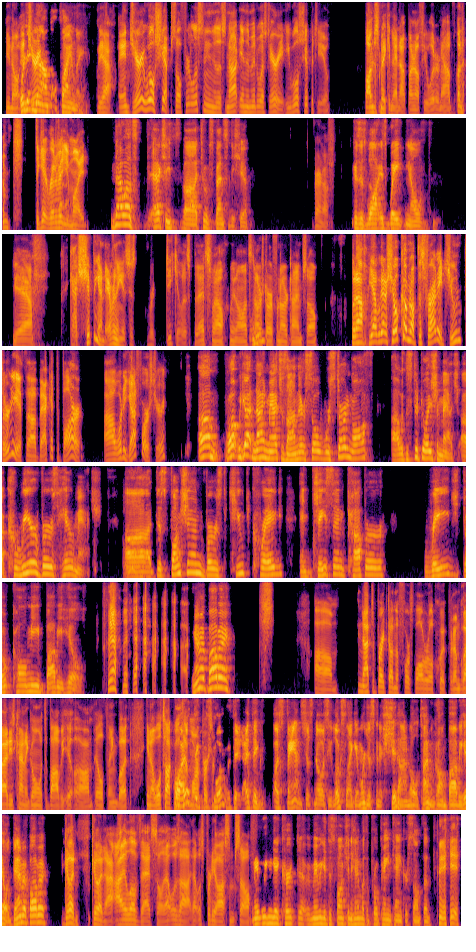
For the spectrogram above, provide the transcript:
You know, We're getting Jerry, down though, finally. yeah, and Jerry will ship. So if you're listening to this not in the Midwest area, he will ship it to you. Well, I'm just making that up. I don't know if you would or not, but um, to get rid of it, you might. No, well, it's actually uh, too expensive to ship Fair enough. because it's wa it's weight. You know, Yeah. God, shipping on everything is just ridiculous, but that's well, you know, that's another Mhm. story for another time. So, but uh, yeah, we got a show coming up this Friday, June 30th, uh, back at the bar. Uh, what do you got for us, Jerry? Um, well, we got nine matches on there, so we're starting off uh, with the stipulation match, uh, career versus hair match. Uh, dysfunction versus cute Craig and Jason Copper. Rage, don't call me Bobby Hill. Damn it, Bobby. um, not to break down the fourth wall real quick, but I'm glad he's kind of going with the Bobby Hill, um, Hill thing. But you know, we'll talk Oh, about I that more in person. going with it. I think us fans just know as he looks like, and we're just gonna shit on him the whole time and call him Bobby Hill. Damn it, Bobby. Good, good. I, I love that. So that was uh that was pretty awesome. So Maybe we can get Kurt. To, maybe we get dysfunction to hit him with a propane tank or something.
